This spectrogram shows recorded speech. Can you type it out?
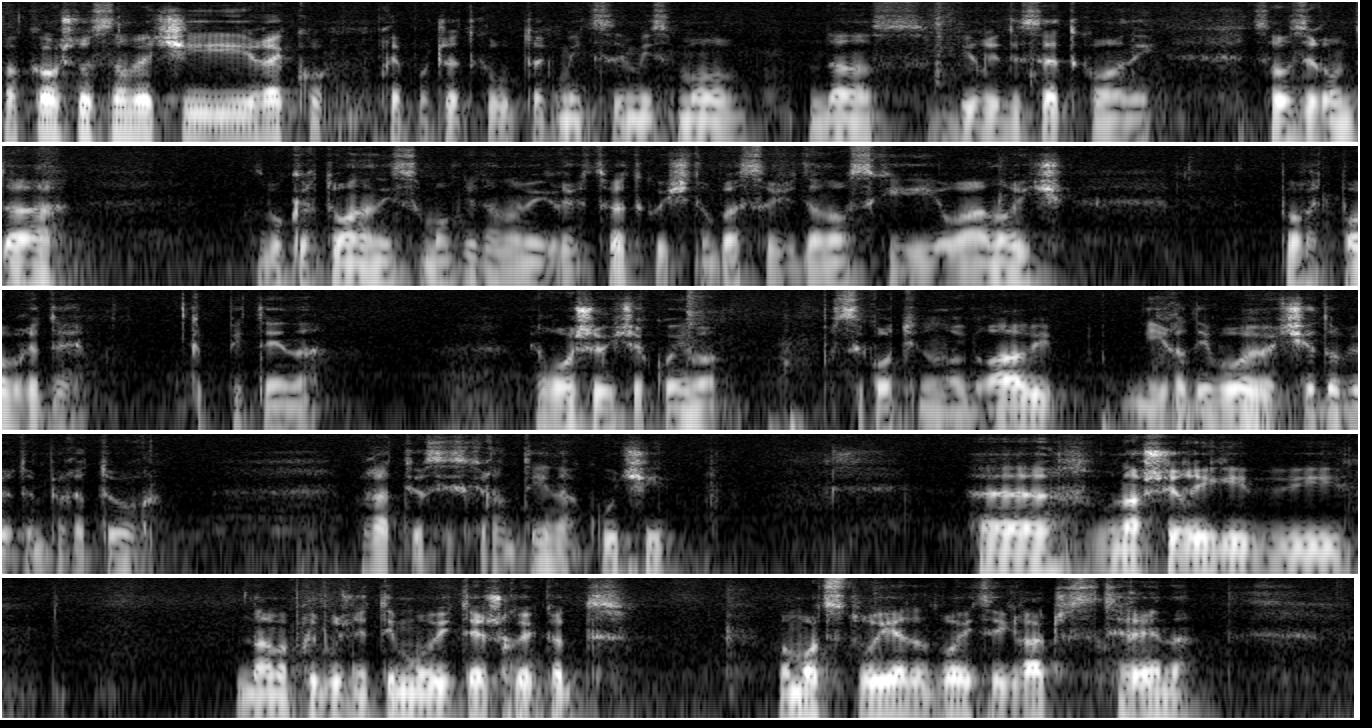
Pa kao što sam već i rekao pre početka utakmice, mi smo danas bili desetkovani s obzirom da zbog kartona nisu mogli da nam igraju Cvetković, Tombasović, Danovski i Jovanović, pored povrede kapitena Miloševića koji ima sekotinu na glavi i Radivojeveć je dobio temperaturu, vratio se iz karantina kući. E, u našoj ligi i nama približni timovi teško je kad vam odstvu jedan, dvojica igrača sa terena,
